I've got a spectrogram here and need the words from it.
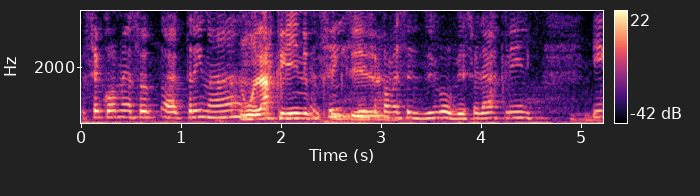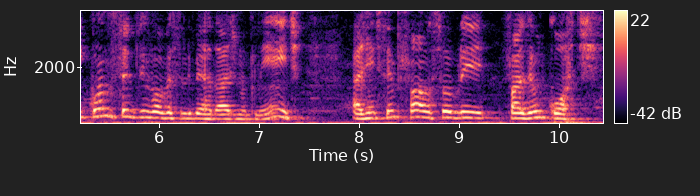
você começa a treinar. Um olhar clínico Sim, sim, ter, você né? começa a desenvolver esse olhar clínico. E quando você desenvolve essa liberdade no cliente, a gente sempre fala sobre fazer um corte,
